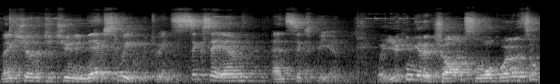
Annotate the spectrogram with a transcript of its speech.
Make sure that you tune in next week between 6 a.m. and 6 p.m. Where you can get a chance to walk away with some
